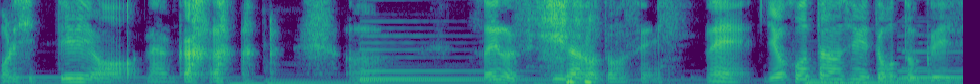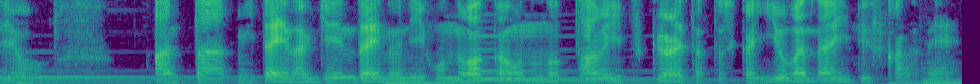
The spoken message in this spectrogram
俺知ってるよ。なんか、うん。そういうの好きだろ、どうせ。ねえ、両方楽しめてお得ですよ。あんたみたいな現代の日本の若者のために作られたとしか言いようがないですからね。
